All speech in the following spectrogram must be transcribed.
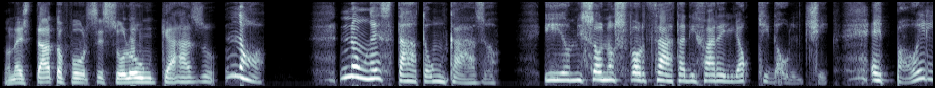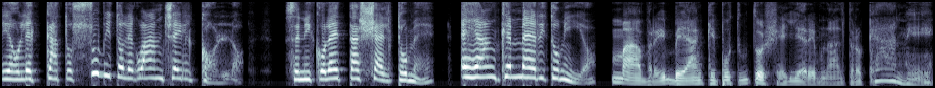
non è stato forse solo un caso? No, non è stato un caso. Io mi sono sforzata di fare gli occhi dolci e poi le ho leccato subito le guance e il collo. Se Nicoletta ha scelto me, è anche merito mio. Ma avrebbe anche potuto scegliere un altro cane.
